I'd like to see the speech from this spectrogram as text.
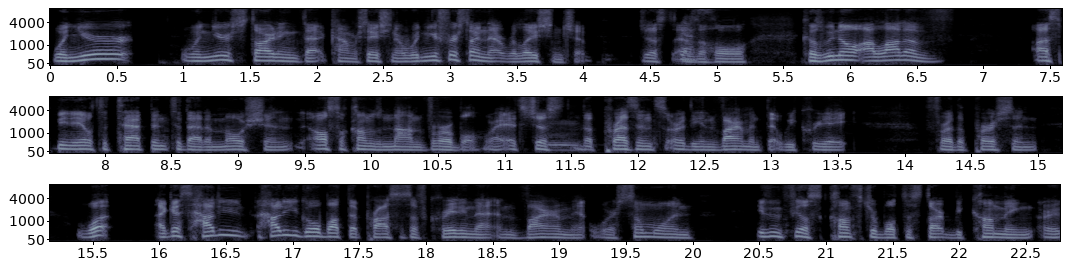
when you're when you're starting that conversation, or when you're first starting that relationship, just as a whole, because we know a lot of us being able to tap into that emotion also comes nonverbal, right? It's just Mm. the presence or the environment that we create for the person. What I guess how do you how do you go about the process of creating that environment where someone even feels comfortable to start becoming or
